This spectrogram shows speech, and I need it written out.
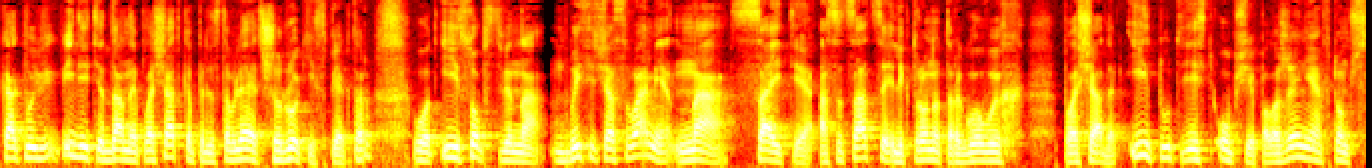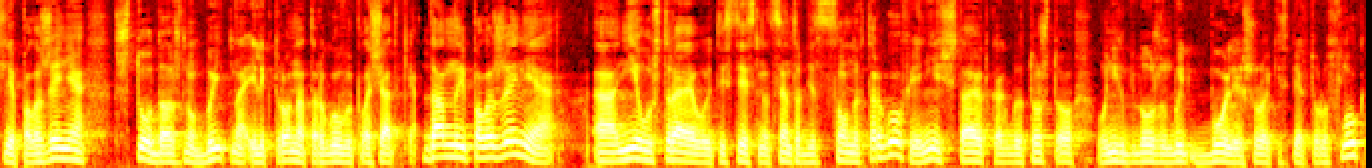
Как вы видите, данная площадка предоставляет широкий спектр. Вот. И, собственно, мы сейчас с вами на сайте Ассоциации электронно-торговых площадок. И тут есть общее положение, в том числе положение, что должно быть на электронно-торговой площадке. Данные положения не устраивают, естественно, центр дистанционных торгов, и они считают как бы то, что у них должен быть более широкий спектр услуг,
